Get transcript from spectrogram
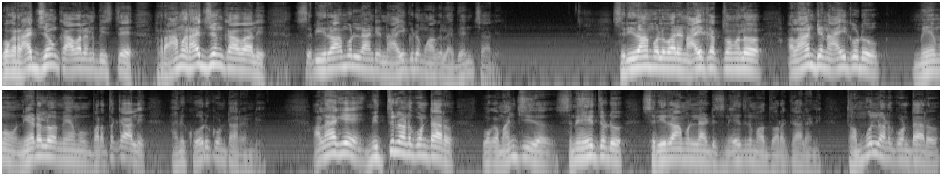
ఒక రాజ్యం కావాలనిపిస్తే రామరాజ్యం కావాలి. శ్రీరాములు లాంటి నాయకుడు మాకు లభించాలి. శ్రీరాముల వారి నాయకత్వంలో అలాంటి నాయకుడు మేము నీడలో మేము బ్రతకాలి అని కోరుకుంటారండి. అలాగే మిత్రులు అనుకుంటారు ఒక మంచి స్నేహితుడు శ్రీరాములు లాంటి స్నేహితుడు మాకు దొరకాలని. తమ్ముళ్ళు అనుకుంటారు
